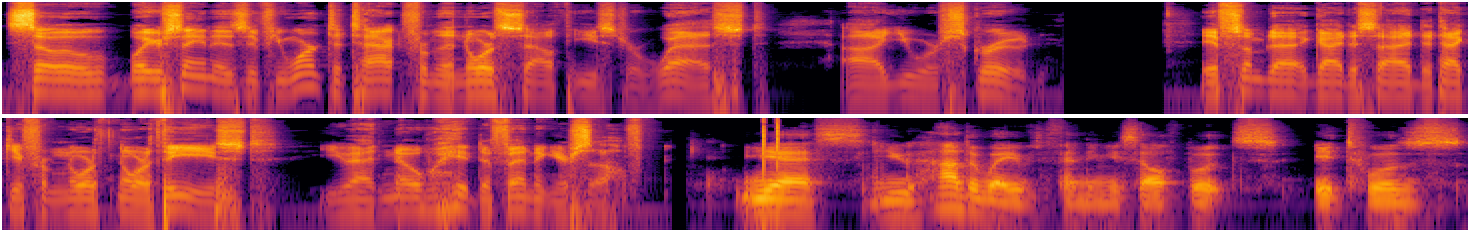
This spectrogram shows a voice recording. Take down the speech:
So what you're saying is if you weren't attacked from the north, south, east, or west, uh, you were screwed. If some guy decided to attack you from north, northeast, you had no way of defending yourself. Yes, you had a way of defending yourself, but it was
